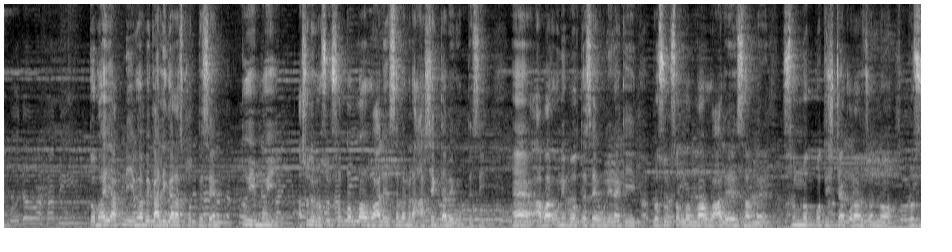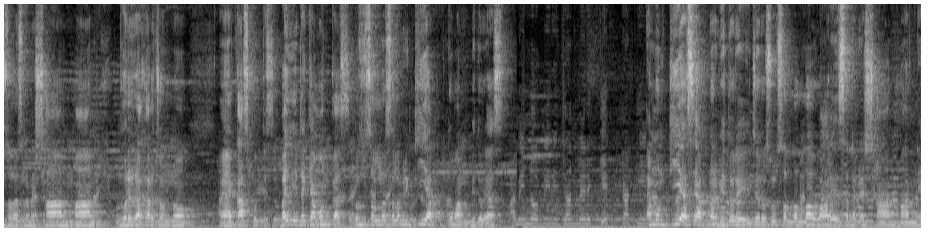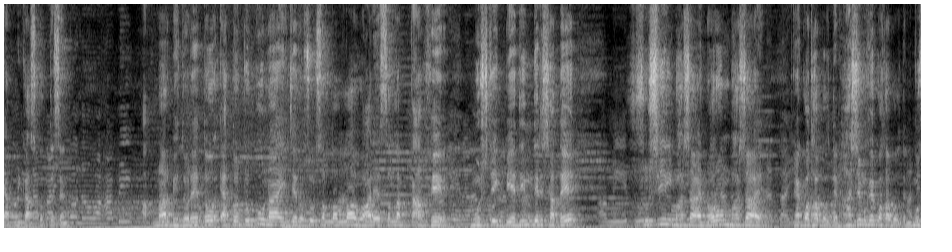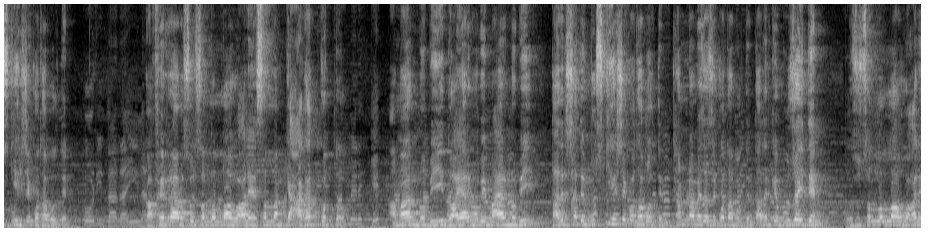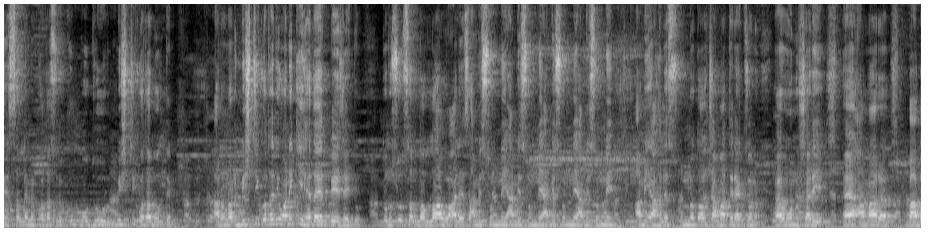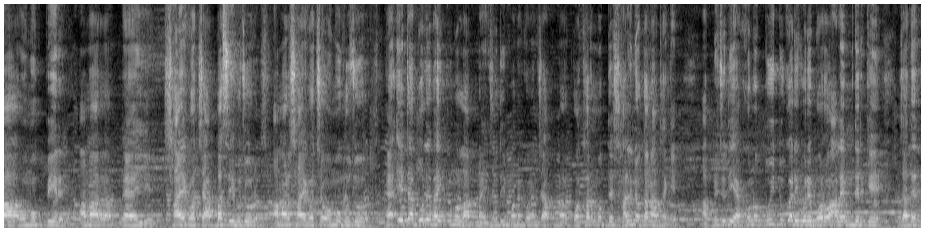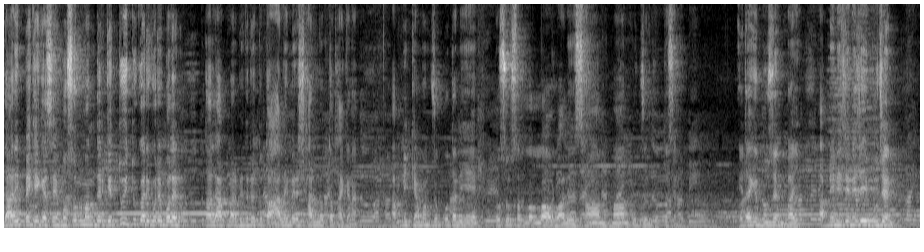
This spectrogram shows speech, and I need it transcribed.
তো ভাই, আপনি এভাবে গালিগালাজ করতেছেন, তুই, মুই, আসলে রসুল সাল্লাহ আলিয়া সাল্লামের আশেক দাবি করতেছি। হ্যাঁ আবার উনি বলতেছে, উনি নাকি রসুল সাল্লাহ আলিয়া সাল্লামের সুন্নত প্রতিষ্ঠা করার জন্য, রসুল সাল্লাহ সাল্লামের শান, মান ধরে রাখার জন্য হ্যাঁ কাজ করতেছে। ভাই, এটা কেমন কাজ? রসুল সাল্লাহ সাল্লামের কি তোমার ভিতরে আছে? এমন কি আছে আপনার ভিতরে যে রসুল সাল্লাহ আলিয়া সাল্লামের শান, মান নিয়ে আপনি কাজ করতেছেন? আপনার ভিতরে তো এতটুকু নাই যে রসুল সাল্লাহ আলিয়াল্লাম কাফের, মুশরিক, বেদিনদের সাথে সুশীল ভাষায় নরম ভাষায় হ্যাঁ কথা বলতেন হাসি মুখে কথা বলতেন মুস্কি হেসে কথা বলতেন। কাফেররা রসুল সাল্লাহ আলিয়াল্লামকে আঘাত করত। আমার নবী দয়ার নবী মায়ার নবী তাদের সাথে মুস্কি হেসে কথা বলতেন ঠান্ডা মেজাজে কথা বলতেন তাদেরকে বুঝাইতেন। রসুল সাল্লাহ আলিয়াল্লামের কথা ছিল খুব মধুর মিষ্টি কথা বলতেন। আর ওনার মিষ্টি কথা দিয়ে অনেকেই হেদায়েত পেয়ে যাইতো। তো রসুল সাল্লাহ আলিয়া আমি শুননি আমি শুননি আমি শুননি আমি শুননি আমি আহলে সুন্নতল জামাতের একজন আহ, অনুসারী হ্যাঁ, আমার বাবা অমুক পীর আমার শায়েক হচ্ছে আব্বাসী হুজুর আমার শায়েক হচ্ছে অমুক হুজুর হ্যাঁ, এটা বলে ভাই কোনো লাভ নাই। যদি মনে করেন যে আপনার কথার মধ্যে শালীনতা না থাকে আপনি যদি এখনও তুই তুকারি করে বড় আলেমদেরকে, যাদের দাড়ি পেকে গেছে, মুসলমানদেরকে তুই তুকারি করে বলেন, তাহলে আপনার ভিতরে তো আলেমের শালীনতা থাকে না। আপনি কেমন যোগ্যতা নিয়ে রসুল সাল্লাহ আলী সাম মান উজ্জ্বল করতেছেন? এটাকে বুঝেন ভাই, আপনি নিজে নিজেই বুঝেন,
